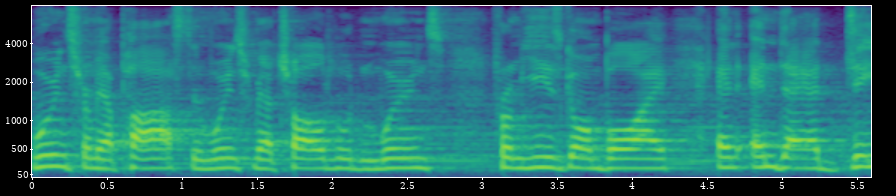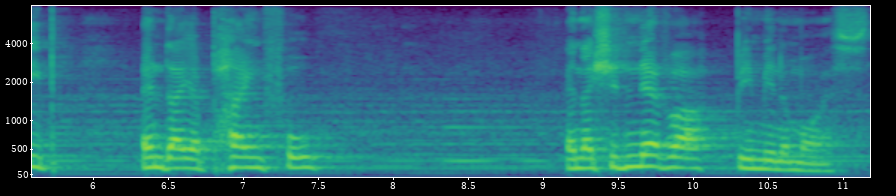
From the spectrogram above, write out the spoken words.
wounds from our past and wounds from our childhood and wounds from years gone by, and, and they are deep and they are painful, and they should never be minimized.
